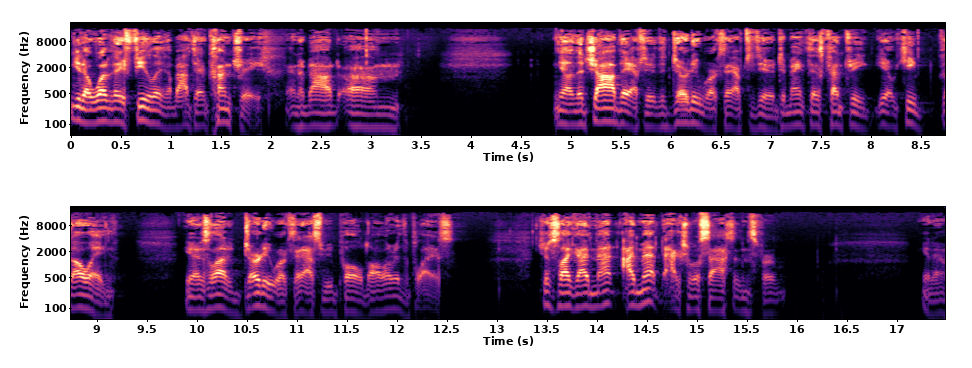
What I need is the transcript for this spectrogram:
you know, what are they feeling about their country and about, um, you know, the job they have to do, the dirty work they have to do to make this country, you know, keep going. You know, there's a lot of dirty work that has to be pulled all over the place. Just like I met, I met actual assassins for, you know,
